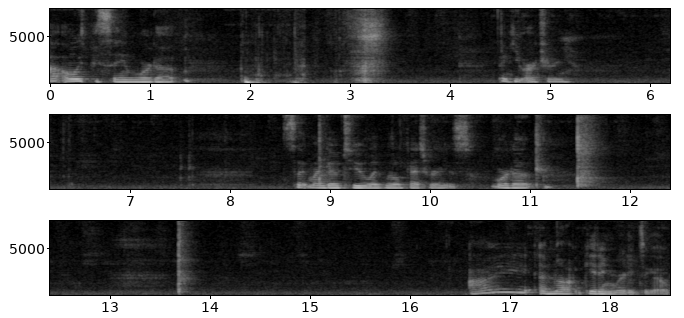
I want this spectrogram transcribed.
I always be saying word up. Thank you, archery. It's like my go-to like little catchphrase. Word up. I am not getting ready to go.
